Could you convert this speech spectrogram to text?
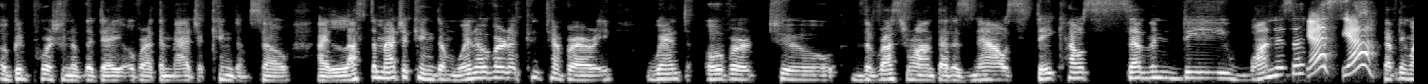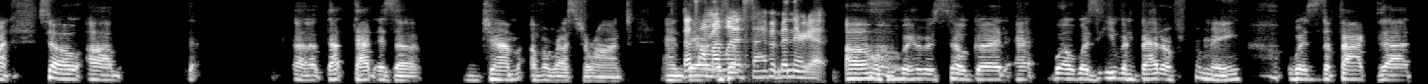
a good portion of the day over at the Magic Kingdom. So I left the Magic Kingdom, went over to contemporary, went over to the restaurant that is now Steakhouse 71 is it? Yes yeah. 71 so um th- uh, that that is a gem of a restaurant and that's on my list. I haven't been there yet. Oh, it was so good. Uh, well, was even better for me was the fact that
